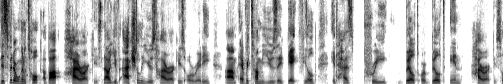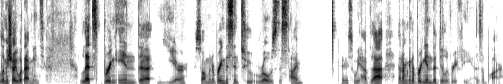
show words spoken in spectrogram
In this video, we're going to talk about hierarchies. Now, you've actually used hierarchies already. Um, every time you use a date field, it has pre-built or built-in hierarchy. So let me show you what that means. Let's bring in the year. So I'm going to bring this into rows this time. Okay, so we have that. And I'm going to bring in the delivery fee as a bar.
